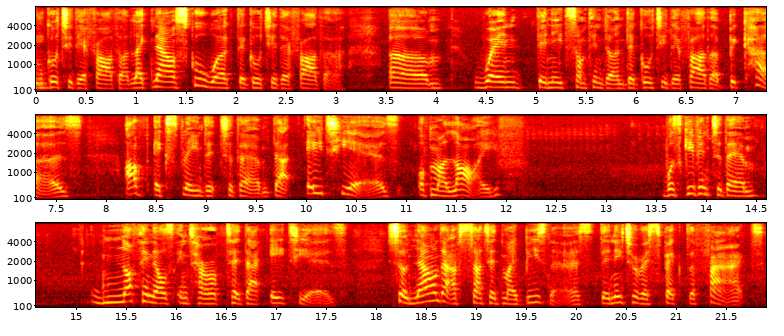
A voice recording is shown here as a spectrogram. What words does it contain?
they'll go to their father. Like now, schoolwork, they go to their father. Um, when they need something done, they go to their father because I've explained it to them that eight years of my life was given to them. Nothing else interrupted that eight years. So now that I've started my business, they need to respect the fact.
